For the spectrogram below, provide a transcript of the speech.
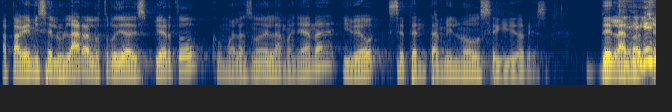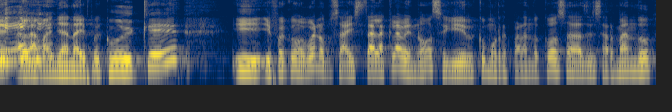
apagué mi celular, al otro día despierto como a las 9 de la mañana y veo 70 mil nuevos seguidores. De la noche a la mañana. Y fue como, ¿de qué? Y, fue como, bueno, pues ahí está la clave, ¿no? Seguir como reparando cosas, desarmando.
